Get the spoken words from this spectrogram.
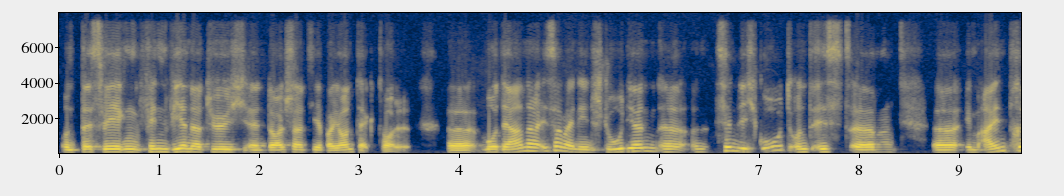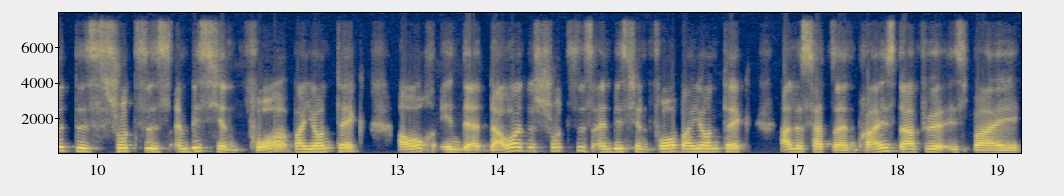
Und deswegen finden wir natürlich in Deutschland hier BioNTech toll. Äh, Moderna ist aber in den Studien äh, ziemlich gut und ist ähm, äh, im Eintritt des Schutzes ein bisschen vor BioNTech, auch in der Dauer des Schutzes ein bisschen vor BioNTech. Alles hat seinen Preis. Dafür ist bei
